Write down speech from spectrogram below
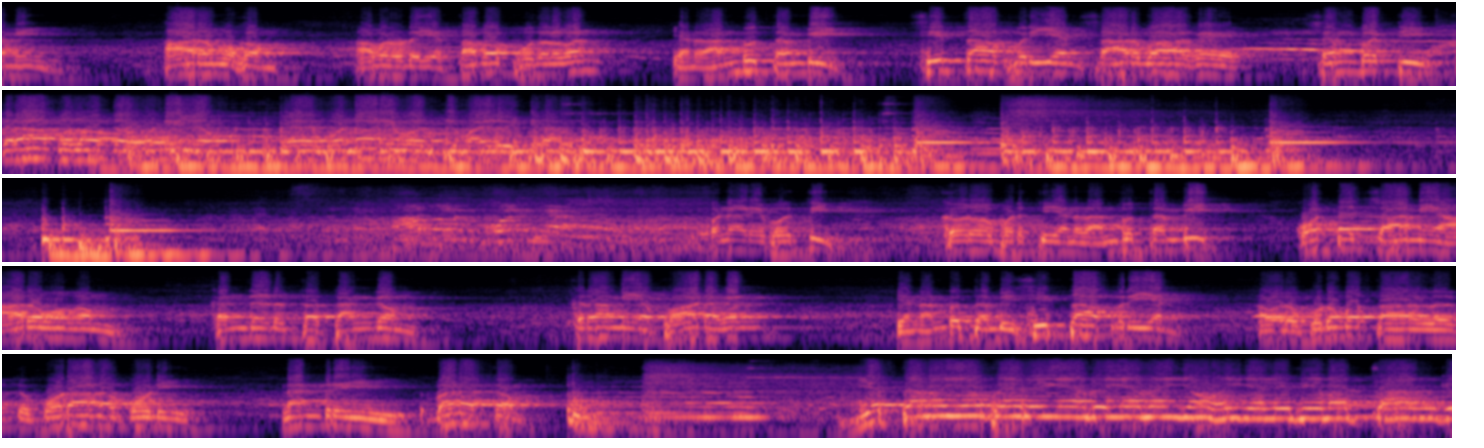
கோட்டச்சாமி ஆறுமுகம். அவருடைய தவ புதல்வன் எனது அன்பு தம்பி சீதா பிரியன் சார்பாக செம்பட்டி கிராம பொதுமக்கள் முன்னிலும் எனக்கு மயில் வைக்கிறார் பொன்னாடி போத்தி கௌரவப்படுத்தி எனது அன்பு தம்பி கோட்டச்சாமி ஆறுமுகம் கண்டெடுத்த தங்கம் கிராமிய பாடகன் என் அன்பு தம்பி சீதா பிரியன் அவர் குடும்பத்தார்களுக்கு கோடான கோடி நன்றி வணக்கம் எத்தனையோ பேரு எதை எதையோ எழுதி வச்சாங்க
